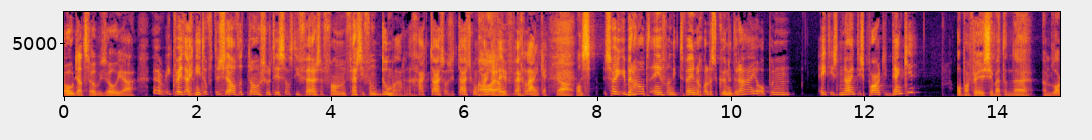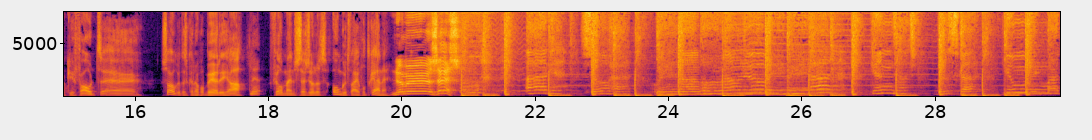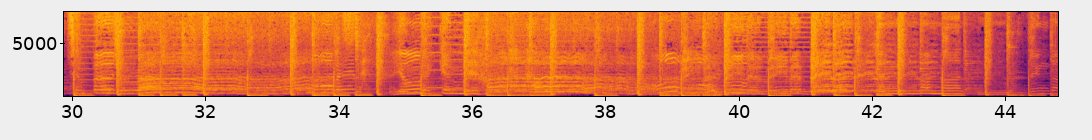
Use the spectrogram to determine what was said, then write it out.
Oh, dat sowieso, ja. Eh, Ik weet eigenlijk niet of het dezelfde toonsoort is als die versie van, versie van Doe Maar. Dan ga ik thuis, als ik thuis kom, ga Oh, ik het ja. even vergelijken. Ja, want Zou je überhaupt een van die twee nog wel eens kunnen draaien op een 80s, 90s party, denk je? op een feestje met een, eh, een blokje fout... eh, zou ik het eens kunnen proberen, ja. Ja. Veel mensen zullen het ongetwijfeld kennen. Nummer 6. I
